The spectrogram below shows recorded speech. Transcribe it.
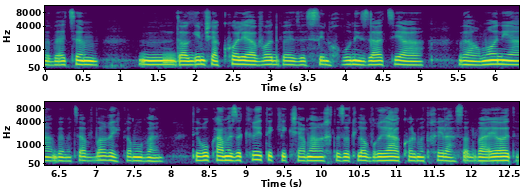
ובעצם דואגים שהכל יעבוד באיזה סינכרוניזציה והרמוניה במצב בריא כמובן. תראו כמה זה קריטי, כי כשהמערכת הזאת לא בריאה, הכל מתחיל לעשות בעיות,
